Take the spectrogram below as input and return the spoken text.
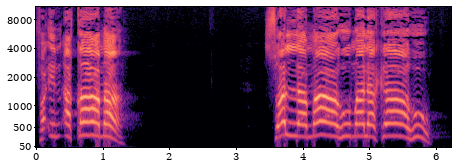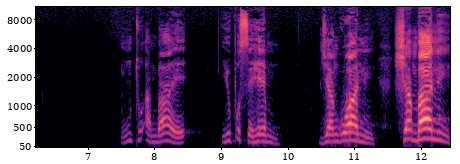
fain aqama sallamahu malakahu. Mtu ambaye yupo sehemu. Jangwani shambani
